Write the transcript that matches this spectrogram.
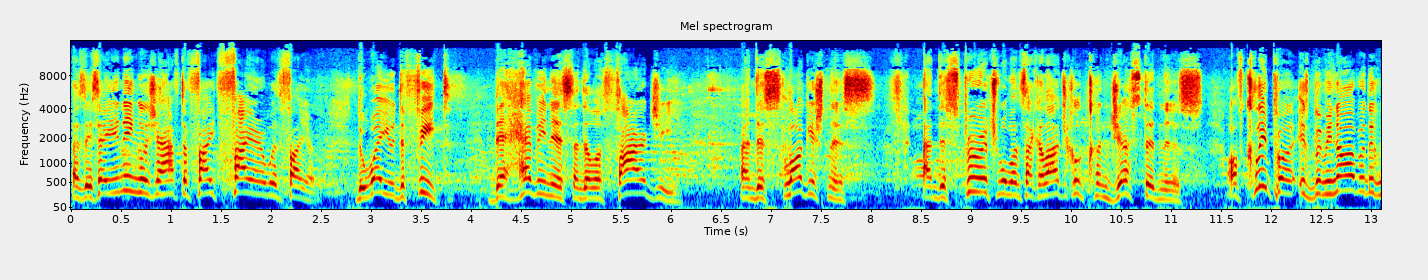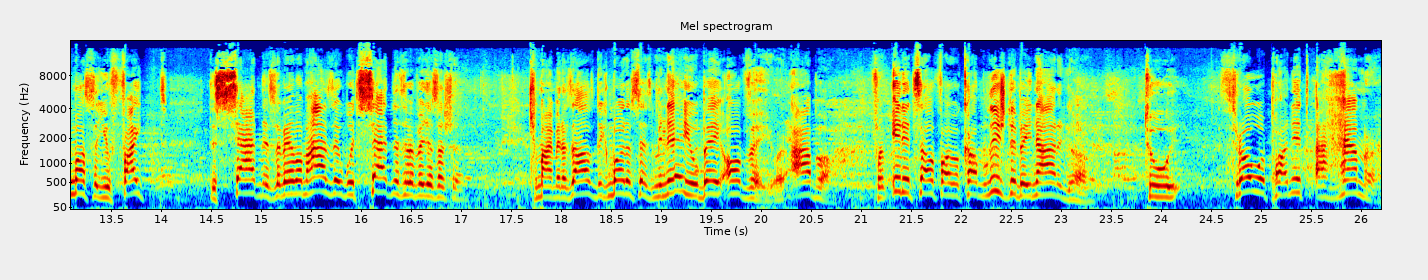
As they say in English, you have to fight fire with fire. The way you defeat the heaviness and the lethargy and the sluggishness and the spiritual and psychological congestedness of klipa is b'minav v'dugmasa. You fight the sadness of Elam Hazeh with sadness of Avodah Hashem. K'may Merazal, the says, Minei ubei ove, or Abba. From it itself I will come, lishde narga, to throw upon it a hammer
